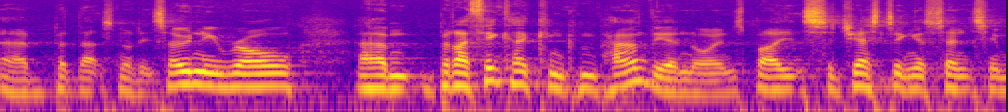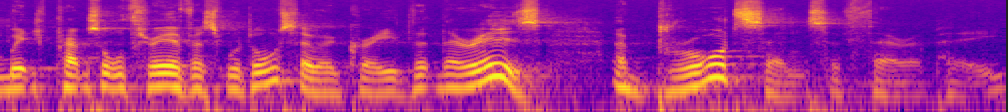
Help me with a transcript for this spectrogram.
uh, but that's not its only role. Um, but I think I can compound the annoyance by suggesting a sense in which perhaps all three of us would also agree that there is a broad sense of therapy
